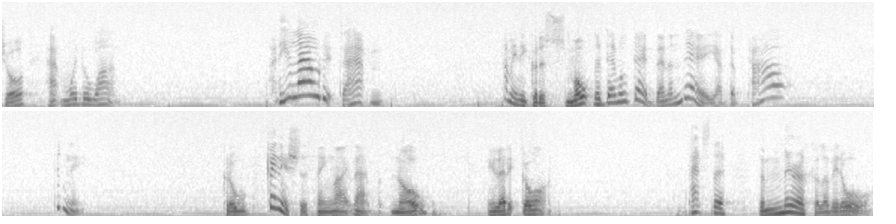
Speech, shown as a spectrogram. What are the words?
sure happened with the one. And he allowed it to happen. I mean, he could have smote the devil dead then and there. He had the power. Didn't he? Could have finished the thing like that, but no. He let it go on. That's the, the miracle of it all.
